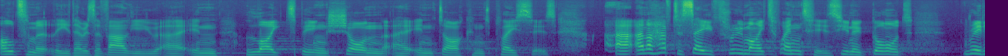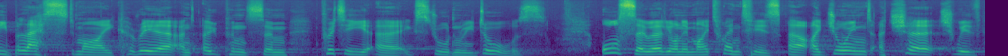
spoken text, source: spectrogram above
ultimately there is a value uh, in light being shone uh, in darkened places. Uh, and I have to say, through my 20s, you know, God really blessed my career and opened some pretty uh, extraordinary doors. Also, early on in my 20s, uh, I joined a church with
